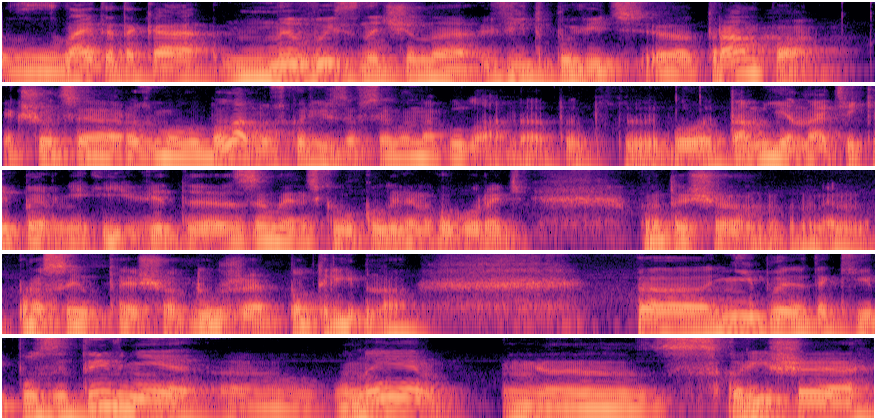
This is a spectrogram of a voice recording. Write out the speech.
знаєте, така невизначена відповідь е, Трампа, якщо ця розмова була, ну скоріш за все, вона була. Тут, бо там є натяки певні і від е, Зеленського, коли він говорить про те, що він просив те, що дуже потрібно. Е, ніби такі позитивні, е, вони е, скоріше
